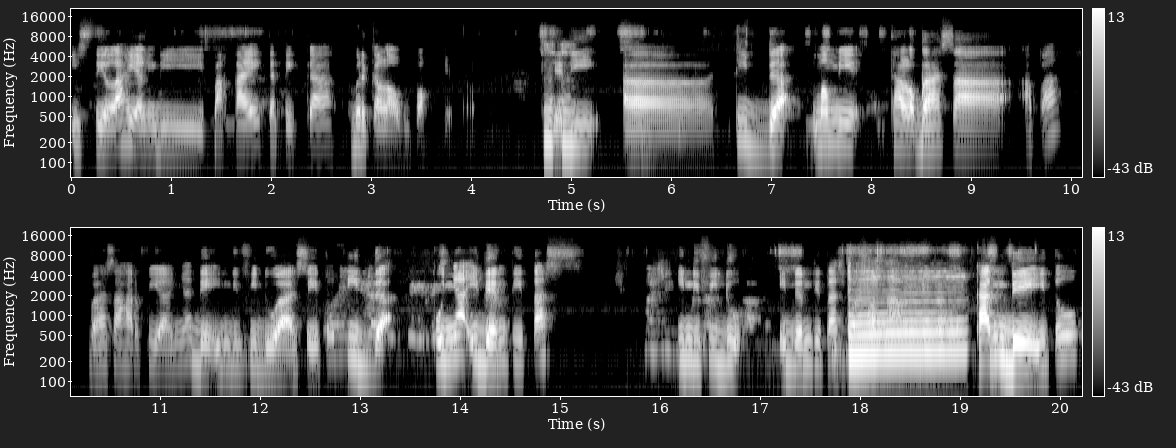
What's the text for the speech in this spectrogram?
istilah yang dipakai ketika berkelompok gitu. Mm-mm. Jadi eh, tidak memi kalau bahasa apa? Bahasa harfiahnya deindividuasi itu tidak punya identitas individu, identitas personal gitu. Hmm. Kan D itu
